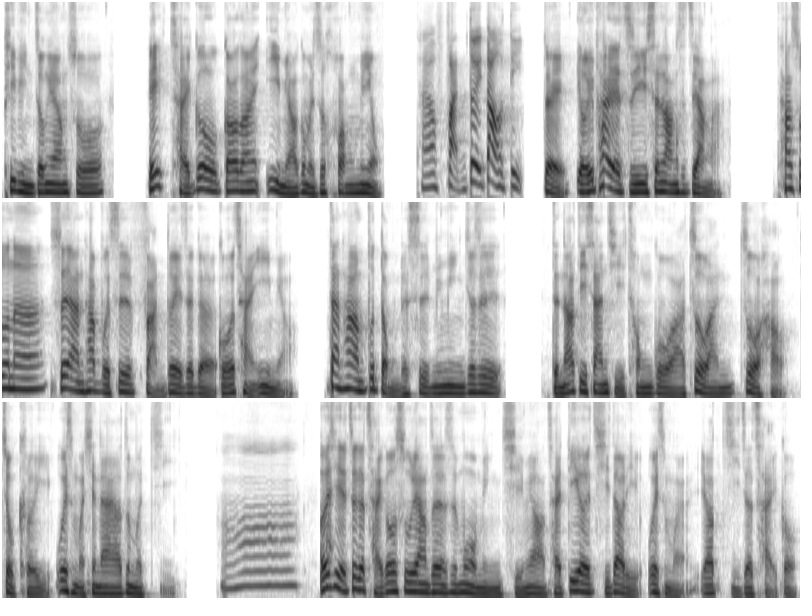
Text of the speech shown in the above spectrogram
批评中央说，哎，采购高端疫苗根本是荒谬，他要反对到底。对，有一派的质疑声浪是这样啊，他说呢，虽然他不是反对这个国产疫苗，但他们不懂的是，明明就是。等到第三期通过啊，做完做好就可以。为什么现在要这么急？哦，而且这个采购数量真的是莫名其妙。才第二期，到底为什么要急着采购？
